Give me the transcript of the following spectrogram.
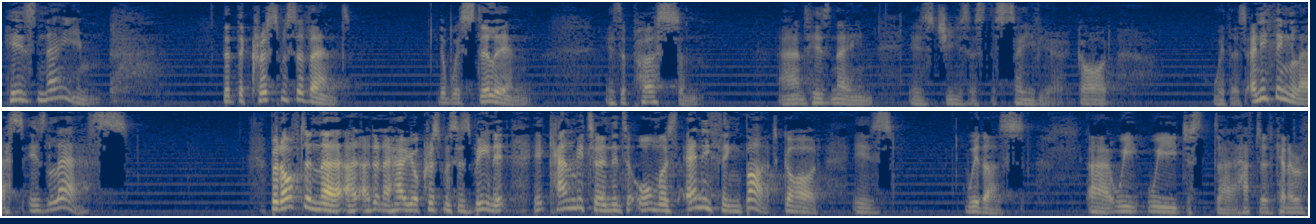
his name. That the Christmas event that we're still in is a person, and his name is Jesus, the Savior, God with us. Anything less is less. But often, uh, I, I, don't know how your Christmas has been, it, it can be turned into almost anything but God is with us uh, we, we just uh, have to kind of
